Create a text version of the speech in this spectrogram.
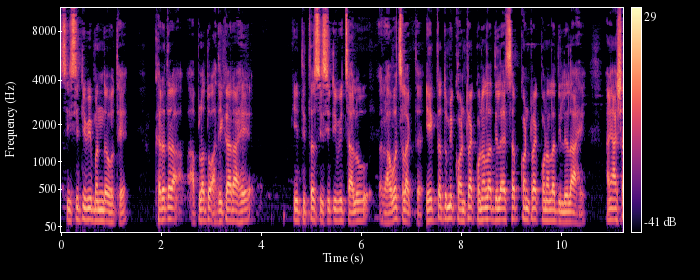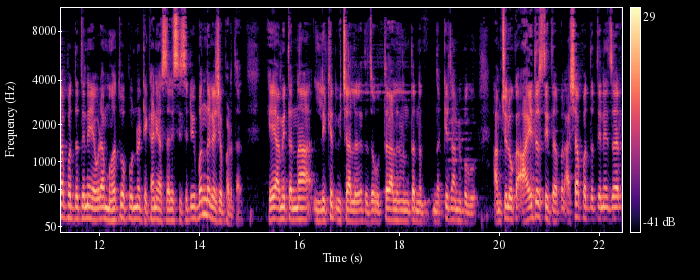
सी सी टी व्ही बंद होते. खरं तर आपला तो अधिकार आहे की तिथं सी सी टी व्ही चालू राहावंच लागतं. एक तर तुम्ही कॉन्ट्रॅक्ट कोणाला दिलाय सब कॉन्ट्रॅक्ट कोणाला दिलेला आहे? आणि अशा पद्धतीने एवढ्या महत्त्वपूर्ण ठिकाणी असणारे सी सी टी व्ही बंद कसे पडतात? हे आम्ही त्यांना लिखित विचारलेलं आहे. त्याचं उत्तर आल्यानंतर न नक्कीच आम्ही बघू. आमची लोक आहेतच तिथं पण अशा पद्धतीने जर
